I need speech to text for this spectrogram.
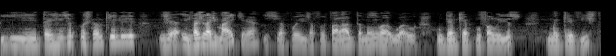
E tem gente apostando que ele já, ele vai jogar de Mike, né? Isso já foi, já foi falado também. O, o, o Dan Campbell falou isso numa entrevista.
